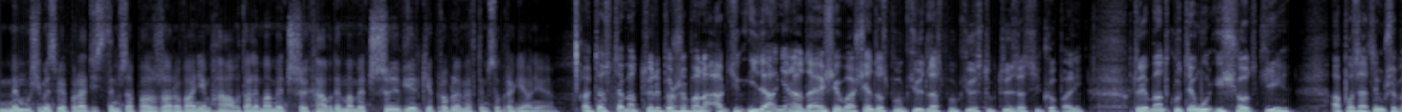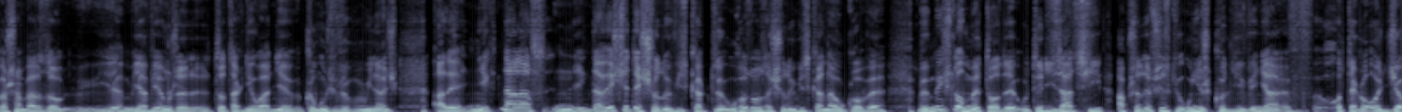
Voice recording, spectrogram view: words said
my musimy sobie poradzić z tym zapożarowaniem hałd, ale mamy trzy hałdy, mamy trzy wielkie problemy w tym subregionie. Ale to jest temat, który, proszę pana, idealnie nadaje się właśnie do spółki, dla spółki restrukturyzacji kopalń, które ma ku temu i środki, a poza tym, przepraszam bardzo, ja, ja wiem, że to tak nieładnie komuś wypominać, ale niech naraz, niech nareszcie te środowiska, które uchodzą za środowiska naukowe, wymyślą metodę utylizacji, a przede wszystkim unieszkodliwienia tego oddzia,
